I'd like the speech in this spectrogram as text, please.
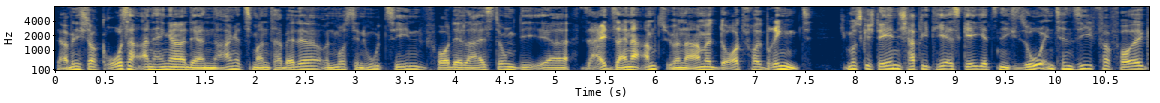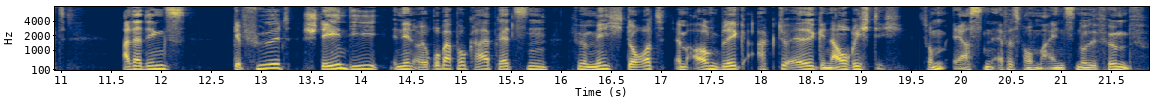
Da bin ich doch großer Anhänger der Nagelsmann-Tabelle und muss den Hut ziehen vor der Leistung, die er seit seiner Amtsübernahme dort vollbringt. Ich muss gestehen, ich habe die TSG jetzt nicht so intensiv verfolgt. Allerdings gefühlt stehen die in den Europapokalplätzen für mich dort im Augenblick aktuell genau richtig. Zum ersten FSV Mainz 05.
